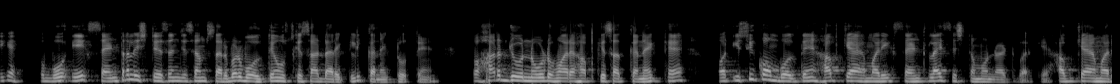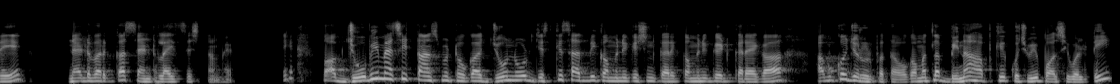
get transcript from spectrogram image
ठीक है? तो वो एक सेंट्रल स्टेशन जिसे हम सर्वर बोलते हैं, उसके साथ डायरेक्टली कनेक्ट होते हैं। तो हर जो नोड हमारे हब के साथ कनेक्ट है, और इसी को हम बोलते हैं हब क्या है? हमारी एक सेंट्रलाइज सिस्टम और नेटवर्क है। हब क्या है? हमारे एक नेटवर्क का सेंट्रलाइज सिस्टम है। ठीक है? तो अब जो भी मैसेज ट्रांसमिट होगा, जो नोड जिसके साथ भी कम्युनिकेशन करे कम्युनिकेट करेगा हब को ज़रूर पता होगा। मतलब बिना हब के कुछ भी पॉसिबिलिटी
